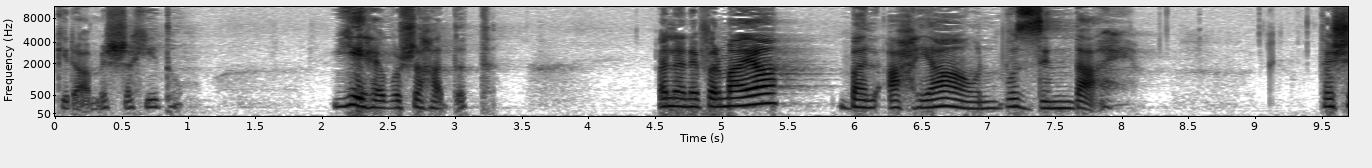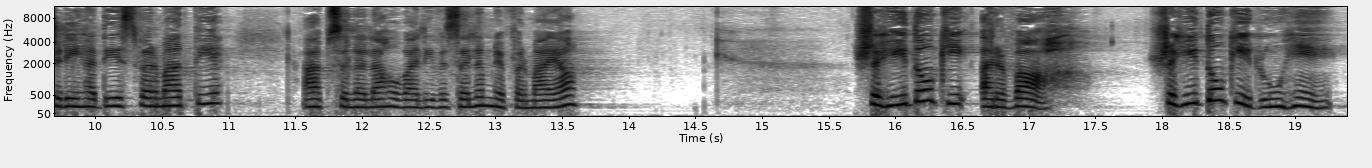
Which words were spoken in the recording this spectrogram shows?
کی راہ میں شہید ہوں۔ یہ ہے وہ شہادت۔ اللہ نے فرمایا، بل احیاؤن وہ زندہ ہے۔ تشریح حدیث فرماتی ہے۔ آپ صلی اللہ علیہ وسلم نے فرمایا، شہیدوں کی ارواح، شہیدوں کی روحیں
